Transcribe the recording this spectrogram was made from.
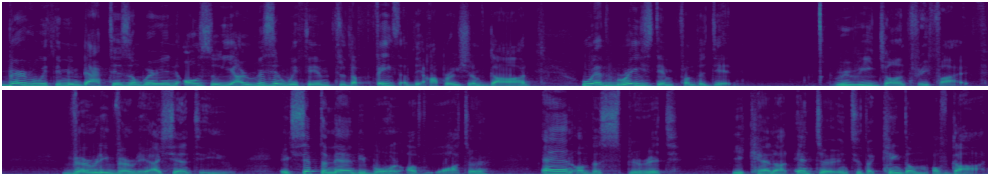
Buried with him in baptism, wherein also ye are risen with him through the faith of the operation of God, who hath raised him from the dead. We read John 3:5. Verily, verily, I say unto you, except a man be born of water and of the Spirit, he cannot enter into the kingdom of God.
